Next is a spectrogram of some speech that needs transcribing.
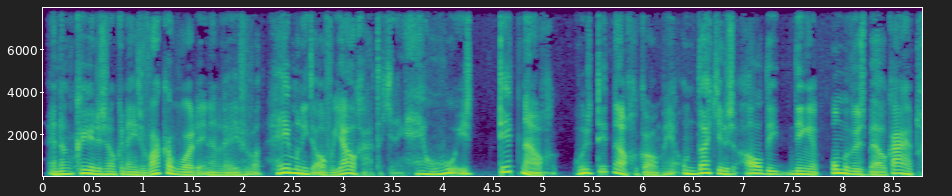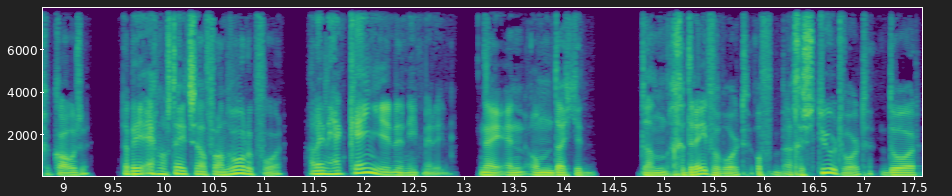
En dan kun je dus ook ineens wakker worden in een leven wat helemaal niet over jou gaat. Dat je denkt, hé, hoe is dit nou, hoe is dit nou gekomen? Ja, omdat je dus al die dingen onbewust bij elkaar hebt gekozen, daar ben je echt nog steeds zelf verantwoordelijk voor. Alleen herken je je er niet meer in. Nee, en omdat je dan gedreven wordt of gestuurd wordt door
